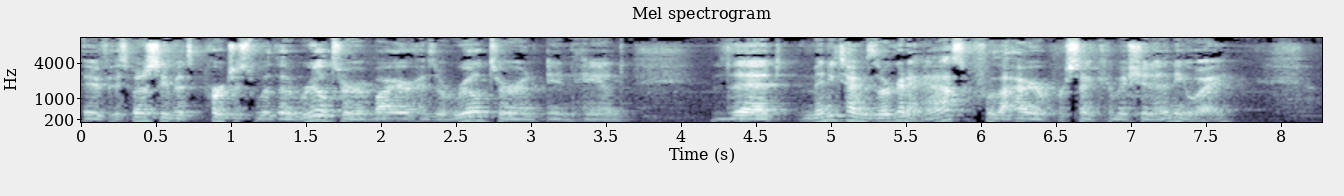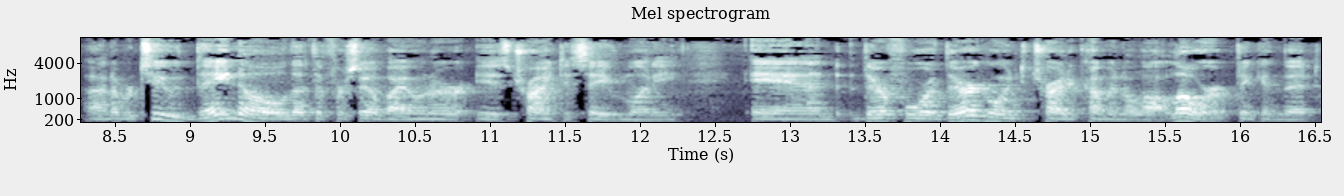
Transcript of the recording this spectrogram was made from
if, especially if it's purchased with a realtor, a buyer has a realtor in, in hand, that many times they're going to ask for the higher percent commission anyway. Uh, number two, they know that the for sale by owner is trying to save money, and therefore they're going to try to come in a lot lower, thinking that,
